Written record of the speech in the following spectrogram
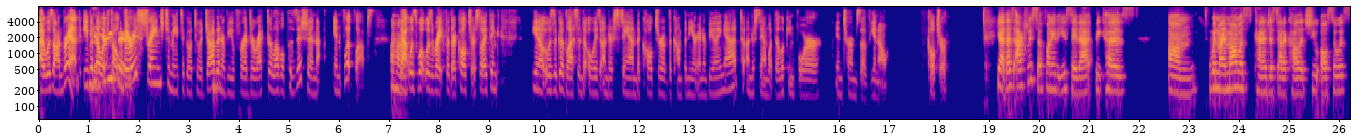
I was on brand, even though it felt very strange to me to go to a job interview for a director level position in flip flops. Uh-huh. That was what was right for their culture. So I think you know it was a good lesson to always understand the culture of the company you're interviewing at to understand what they're looking for in terms of you know culture yeah, that's actually so funny that you say that because um, when my mom was kind of just out of college, she also was,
